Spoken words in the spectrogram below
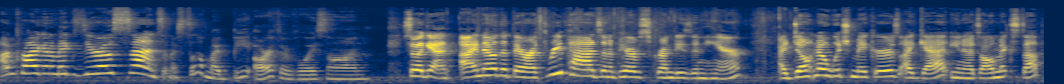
I'm probably going to make zero cents, and I still have my Bea Arthur voice on. So again, I know that there are three pads and a pair of scrundies in here. I don't know which makers I get. You know, it's all mixed up.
